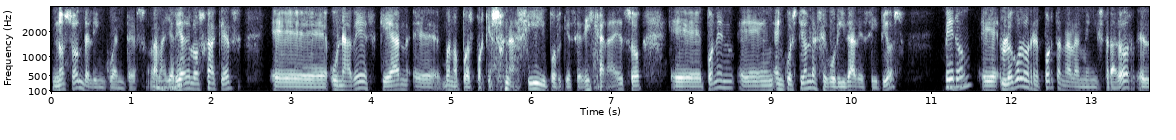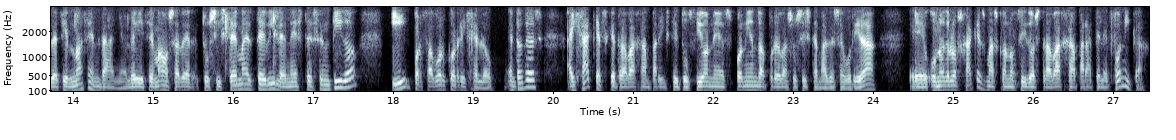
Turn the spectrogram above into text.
no son delincuentes. La mayoría de los hackers, eh, una vez que han, bueno, pues porque son así, porque se dedican a eso, ponen en, cuestión la seguridad de sitios pero eh, luego lo reportan al administrador, es decir, no hacen daño. Le dicen, vamos a ver, tu sistema es débil en este sentido y por favor corrígelo. Entonces, hay hackers que trabajan para instituciones poniendo a prueba sus sistemas de seguridad. Eh, uno de los hackers más conocidos trabaja para Telefónica.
